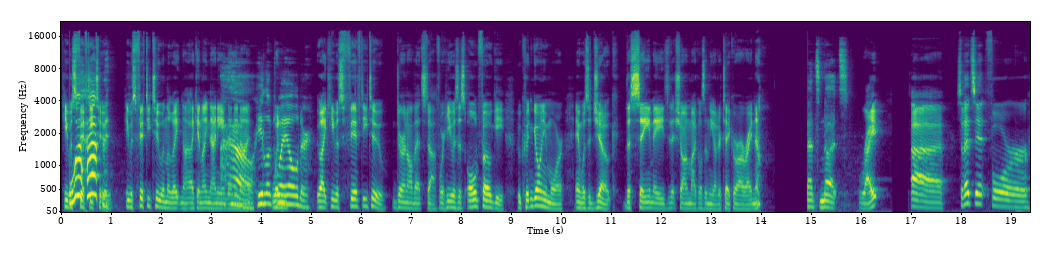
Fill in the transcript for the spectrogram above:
He was What 52. happened? He was 52 in the late night, like in like 98, 99. He looked When- way older. Like he was 52 during all that stuff, where he was this old fogey who couldn't go anymore and was a joke, the same age that Shawn Michaels and the Undertaker are right now. That's nuts. Right? Uh, so that's it for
